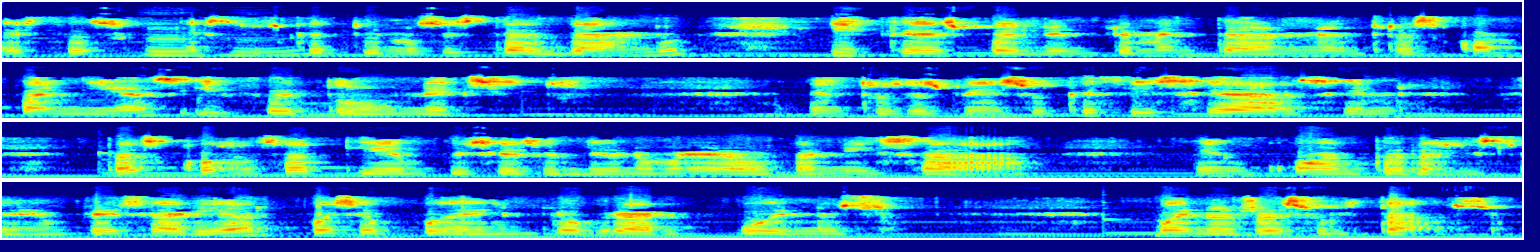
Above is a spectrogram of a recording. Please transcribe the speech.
estos, estos que tú nos estás dando, y que después lo implementaron en otras compañías y fue todo un éxito. Entonces pienso que si se hacen las cosas a tiempo y se hacen de una manera organizada en cuanto a la gestión empresarial, pues se pueden lograr buenos buenos resultados.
